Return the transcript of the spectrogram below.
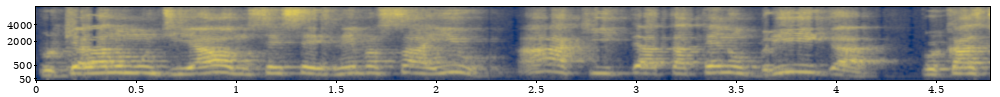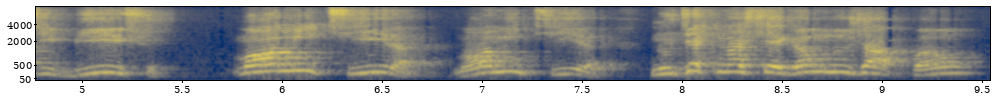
Porque lá no Mundial, não sei se vocês lembram, saiu. Ah, que tá, tá tendo briga por causa de bicho. Maior mentira, maior mentira. No dia que nós chegamos no Japão,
